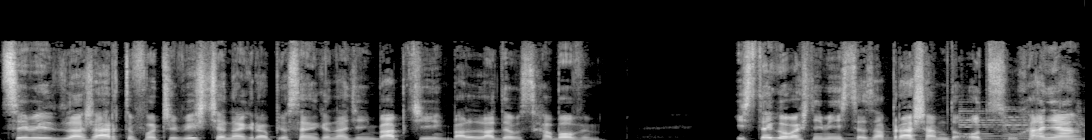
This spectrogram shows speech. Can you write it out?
Cywil dla żartów oczywiście nagrał piosenkę na Dzień Babci, balladę schabowym. I z tego właśnie miejsca zapraszam do odsłuchania.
